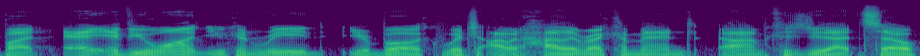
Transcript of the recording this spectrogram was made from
but eh, if you want, you can read your book, which I would highly recommend because you do that. So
